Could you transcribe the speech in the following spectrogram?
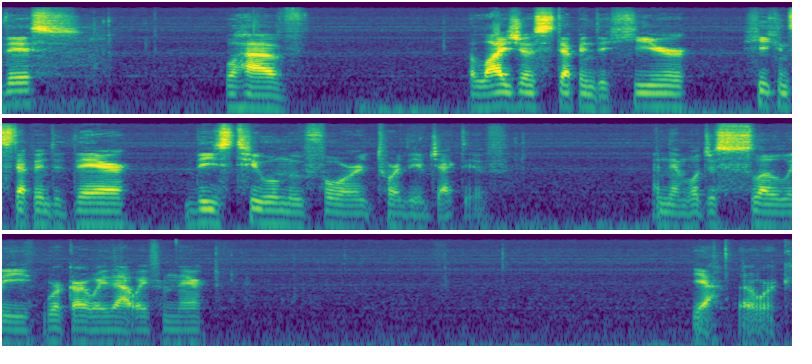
this. We'll have Elijah step into here. He can step into there. These two will move forward toward the objective and then we'll just slowly work our way that way from there. Yeah, that'll work.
